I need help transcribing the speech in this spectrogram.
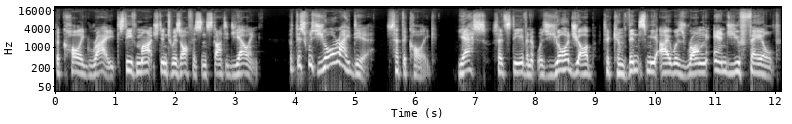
the colleague right, Steve marched into his office and started yelling. But this was your idea, said the colleague. Yes, said Steve, and it was your job to convince me I was wrong, and you failed.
